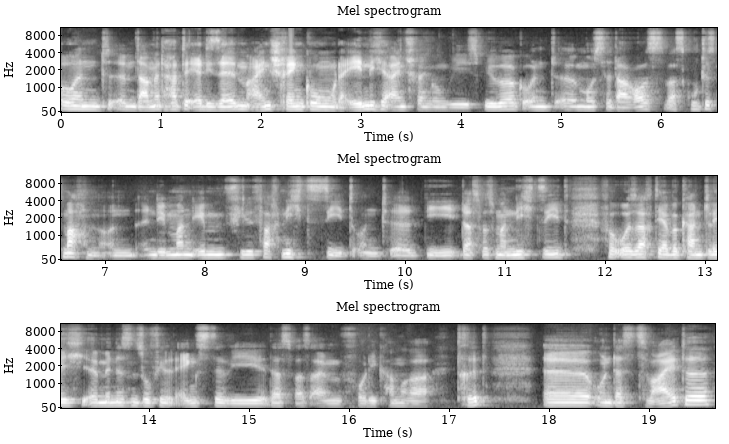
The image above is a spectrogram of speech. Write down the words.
Und ähm, damit hatte er dieselben Einschränkungen oder ähnliche Einschränkungen wie Spielberg und äh, musste daraus was Gutes machen, und indem man eben vielfach nichts sieht. Und äh, die, das, was man nicht sieht, verursacht ja bekanntlich äh, mindestens so viel Ängste wie das, was einem vor die Kamera tritt. Äh, und das Zweite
